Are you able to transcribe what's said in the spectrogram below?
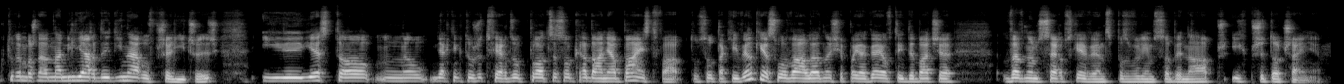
które można na miliardy dinarów przeliczyć i jest to, no, jak niektórzy twierdzą, proces okradania państwa. To są takie wielkie słowa, ale one się pojawiają w tej debacie wewnątrz serbskiej, więc pozwoliłem sobie na ich przytoczenie.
